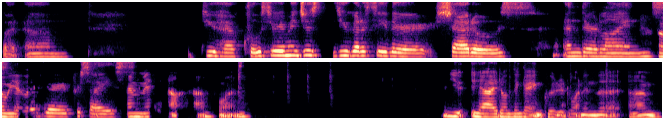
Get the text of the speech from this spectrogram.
but um, do you have closer images? Do you got to see their shadows and their lines. Oh yeah, They're very precise. I may not have one. You, yeah, I don't think I included one in the um,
